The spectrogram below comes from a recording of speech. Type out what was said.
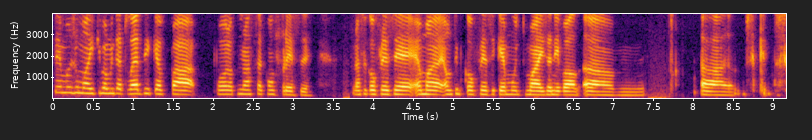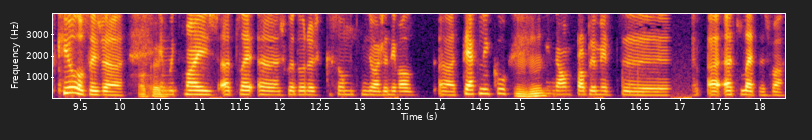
temos uma equipa muito atlética para, para a nossa conferência. Nossa conferência é, uma, é um tipo de conferência que é muito mais a nível um, uh, ah, skill, ou seja, okay. é muito mais atleta, uh, jogadoras que são muito melhores a nível técnico uhum. e não propriamente atletas, vá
